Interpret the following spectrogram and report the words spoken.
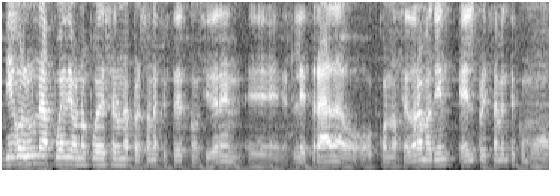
Diego Luna puede o no puede ser una persona que ustedes consideren eh, letrada o, o conocedora, más bien él precisamente como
